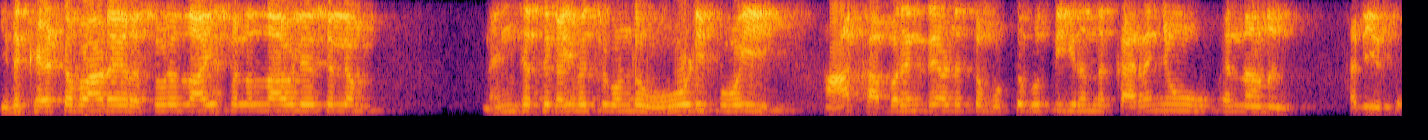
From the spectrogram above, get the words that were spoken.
ഇത് കേട്ടപാട് അലൈഹി വസല്ലം നെഞ്ചത്ത് കൈവച്ചുകൊണ്ട് ഓടിപ്പോയി ആ ഖബറിന്റെ അടുത്ത് മുട്ടുകുത്തിയിരുന്ന് കരഞ്ഞു എന്നാണ് ഹദീസ്.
